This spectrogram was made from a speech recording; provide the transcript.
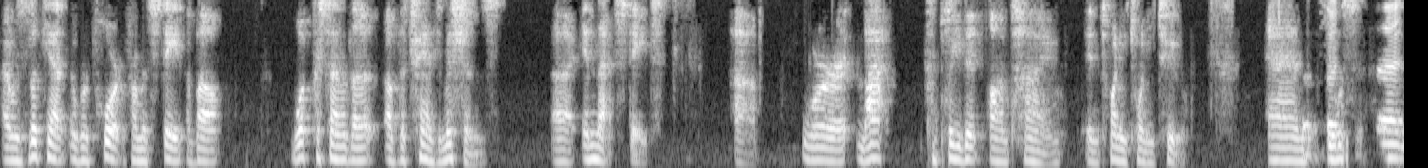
I was looking at a report from a state about what percent of the of the transmissions uh, in that state uh, were not completed on time in 2022. And so, was, uh,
